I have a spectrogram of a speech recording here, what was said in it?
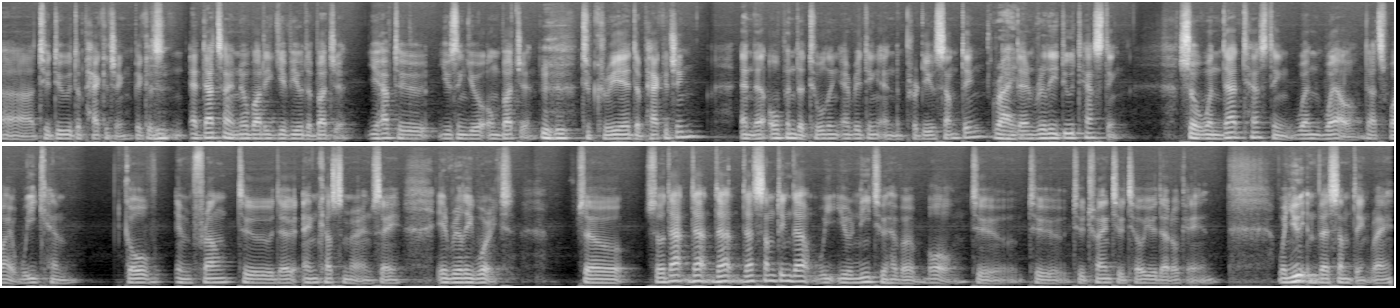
uh, to do the packaging because Mm-hmm. at that time nobody give you the budget. You have to using your own budget Mm-hmm. to create the packaging and then open the tooling, everything, and produce something. Right. And then really do testing. So when that testing went well, that's why we can go in front to the end customer and say it really works. So so that that that that's something that we you need to have a ball to to to trying to tell you that okay, when you invest something right,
